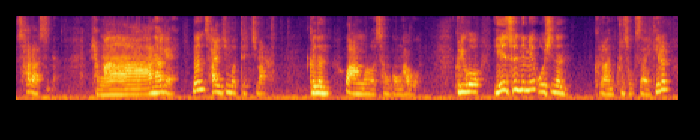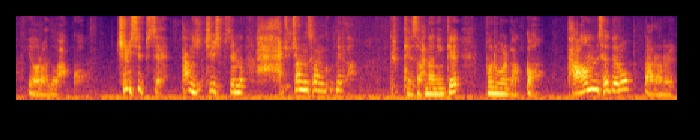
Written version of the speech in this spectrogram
살았으며 평안하게는 살지 못했지만 그는 왕으로 성공하고 그리고 예수님이 오시는 그러한 구속사의 길을 열어놓았고 70세 당시 70세면 아주 장수한 겁니다. 그렇게 해서 하나님께 부름을 받고 다음 세대로 나라를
